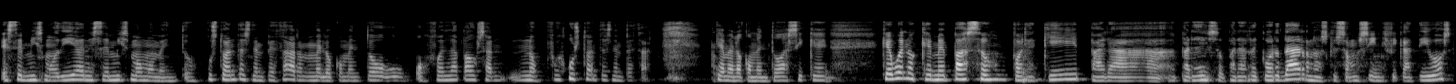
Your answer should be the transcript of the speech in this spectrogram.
Ese mismo día, en ese mismo momento. Justo antes de empezar me lo comentó, o fue en la pausa, no, fue justo antes de empezar que me lo comentó. Así que qué bueno que me paso por aquí para, para eso, para recordarnos que somos significativos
